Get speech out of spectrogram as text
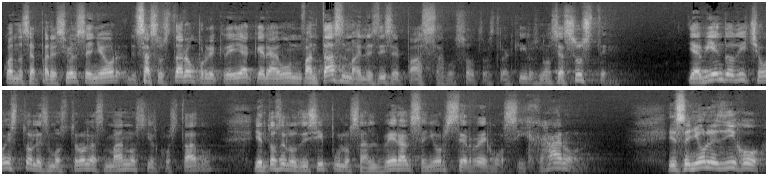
cuando se apareció el Señor se asustaron porque creía que era un fantasma y les dice, pasa vosotros, tranquilos, no se asusten. Y habiendo dicho esto, les mostró las manos y el costado. Y entonces los discípulos al ver al Señor se regocijaron. Y el Señor les dijo,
